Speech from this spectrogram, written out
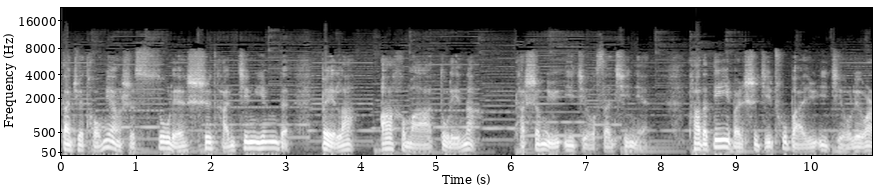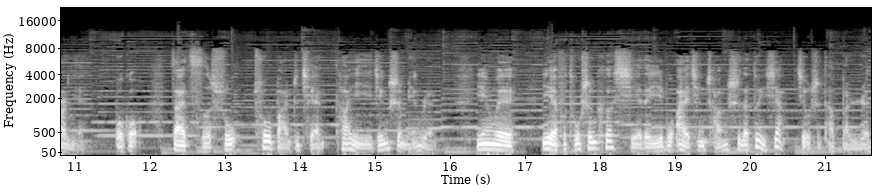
但却同样是苏联诗坛精英的贝拉·阿赫玛杜林娜，她生于1937年，她的第一本诗集出版于1962年。不过，在此书。出版之前，他已经是名人，因为叶夫图申科写的一部爱情长诗的对象就是他本人。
